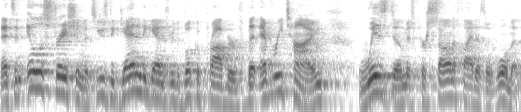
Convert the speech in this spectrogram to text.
and it's an illustration that's used again and again through the book of Proverbs, but every time wisdom is personified as a woman.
